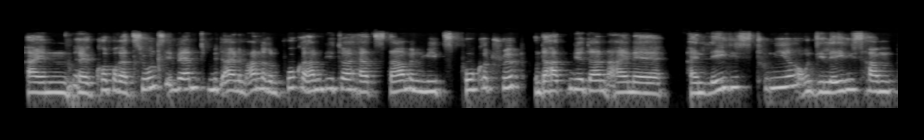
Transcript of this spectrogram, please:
ein äh, Kooperationsevent mit einem anderen Pokeranbieter, Herz Damen meets Poker Trip. Und da hatten wir dann eine ein Ladies-Turnier und die Ladies haben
